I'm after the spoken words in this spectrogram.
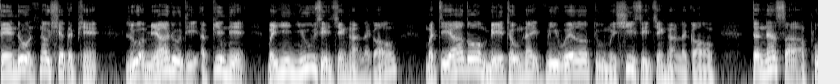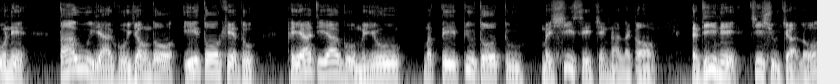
တင်တို့နှောက်ရှက်သဖြင့်လူအများတို့သည်အပြစ်နှင့်မညစ်ညူးစေခြင်းဟံ၎င်းမတရားသောမေထုံ၌မှီဝဲသောသူမရှိစေခြင်းဟံ၎င်းတနတ်စာအဖိုးနှင့်တာဥရာကိုရောင်းသောအေးသောကဲ့သို့ ဖျားတရားကို မယိုမသေးပြုသောသူ မရှိစေခြင်းဟံ၎င်းတတိနှင့်ကြည့်ရှုကြလော့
